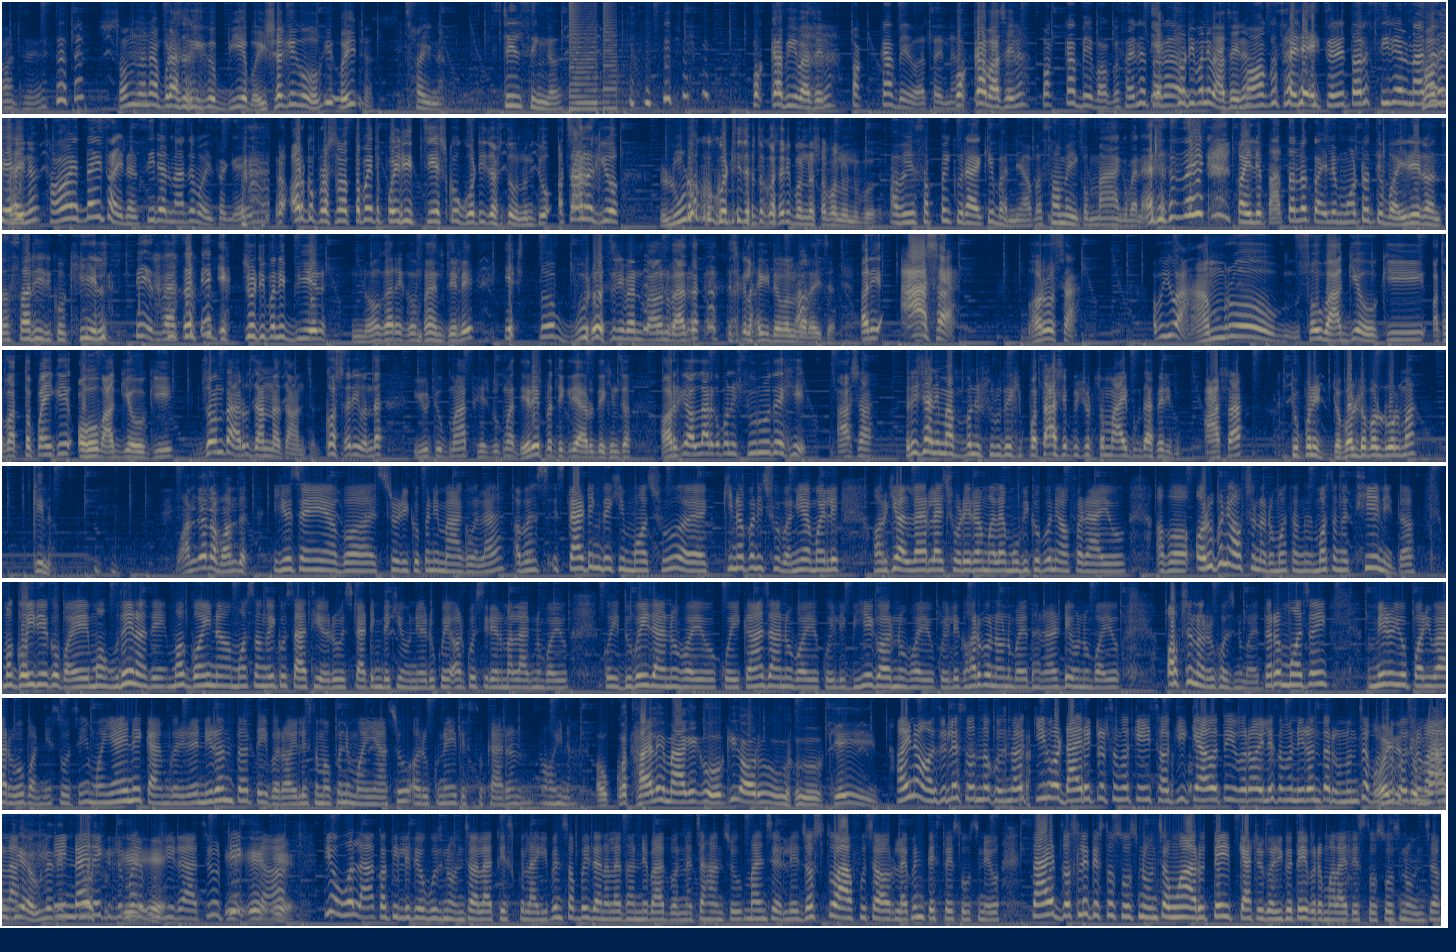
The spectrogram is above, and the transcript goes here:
हजुर। सम्झना बुढाथोकीको बिहे भइसकेको हो कि होइन? छैन। स्टिल सिङ्गल पक्का बिहे भएको छैन? पक्का बे भएको छैन। पक्का भएको छैन? पक्का बे भएको छैन तर एकचोटि पनि भएको छैन? भएको छैन एकचोटि तर सिरियलमा छैन? छँदै छैन सिरियलमा चाहिँ भइसक्यो। र अर्को प्रश्न तपाईँ त पहिले चेसको गोटी जस्तो हुनुहुन्थ्यो। अचानक यो लुडोको गोटी जस्तो कसरी बन्न सफल हुनुभयो? अब यो सबै कुरा के भन्ने? अब समयको माग भने जस्तै कहिले पातलो कहिले मोटो त्यो भइरहन्छ शरीरको खेल। यसमा चाहिँ एकचोटि पनि बिहे नगरेको मान्छेले यस्तो बुढो श्रीमान पाउनु भएको छ त्यसको लागि डबल बधाई छ। अनि आशा भरोसा। अब यो हाम्रो सौभाग्य हो कि अथवा तपाईँकै अहोभाग्य हो कि जनताहरू जान्न चाहन्छन्? कसरी भन्दा युट्युबमा फेसबुकमा धेरै प्रतिक्रियाहरू देखिन्छ। हर्के हल्दारको पनि सुरुदेखि आशा रिसानीमा पनि सुरुदेखि पचास एपिसोडसम्म आइपुग्दाखेरि आशा त्यो पनि डबल डबल रोलमा किन? यो चाहिँ अब स्टोरीको पनि माग होला। अब स्टार्टिङदेखि म छु किन पनि छु भने मैले हर्की हल्दारलाई छोडेर मलाई मुभीको पनि अफर आयो। अब अरू पनि अप्सनहरू मसँग मसँग थिए नि त। म गइदिएको भए म हुँदैन थिएँ। म गइनँ मसँगैको साथीहरू स्टार्टिङदेखि हुनेहरू कोही अर्को सिरियलमा लाग्नुभयो कोही दुबई जानुभयो कोही कहाँ जानुभयो कोहीले बिहे गर्नुभयो कोहीले घर बनाउनु भयो धनाड्डे हुनुभयो। अप्सनहरू खोज्नुभयो तर म चाहिँ मेरो यो परिवार हो भन्ने सोचेँ। म यहीँ नै काम गरिरहेँ निरन्तर त्यही भएर अहिलेसम्म पनि म यहाँ छु। अरू कुनै त्यस्तो कारण होइन। अब कथाले मागेको हो कि अरू केही? होइन हजुरले सोध्न खोज्नु के हो डाइरेक्टरसँग केही छ कि क्या हो? त्यही भएर अहिलेसम्म निरन्तर हुनुहुन्छ भन्न खोज्नु भयो होला। इन्डाइरेक्टली मैले। बुझिरहेको छु। ठिक छ। त्यो होला कतिले त्यो बुझ्नुहुन्छ होला त्यसको लागि पनि सबैजनालाई धन्यवाद भन्न चाहन्छु। मान्छेहरूले जस्तो आफू छ अरूलाई पनि त्यस्तै सोच्ने हो। सायद जसले त्यस्तो सोच्नुहुन्छ उहाँहरू त्यही क्याटेगोरीको त्यही भएर मलाई त्यस्तो सोच्नुहुन्छ।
